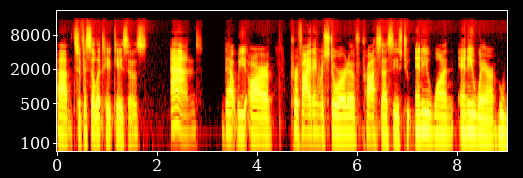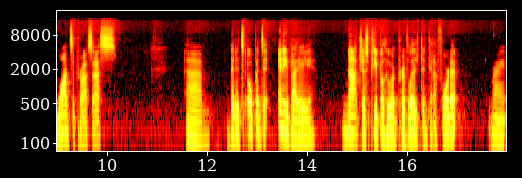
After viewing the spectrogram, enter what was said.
um, to facilitate cases and that we are providing restorative processes to anyone, anywhere who wants a process. Um, that it's open to anybody, not just people who are privileged and can afford it. Right.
